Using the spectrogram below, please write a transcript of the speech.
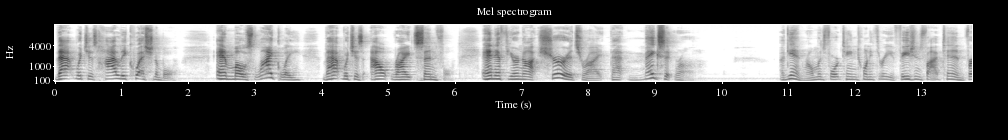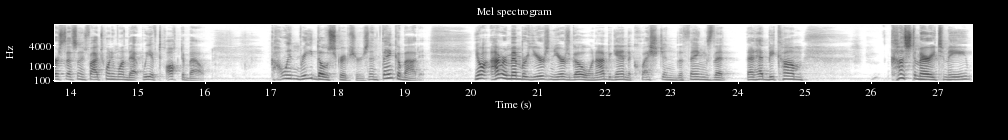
that which is highly questionable and most likely that which is outright sinful. And if you're not sure it's right, that makes it wrong. Again, Romans 14, 23, Ephesians 5, 10, 1 Thessalonians 5, 21 that we have talked about. Go and read those scriptures and think about it. You know, I remember years and years ago when I began to question the things that, that had become customary to me,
